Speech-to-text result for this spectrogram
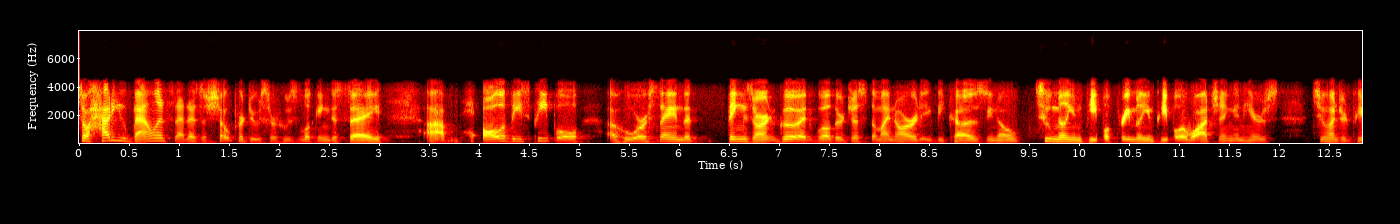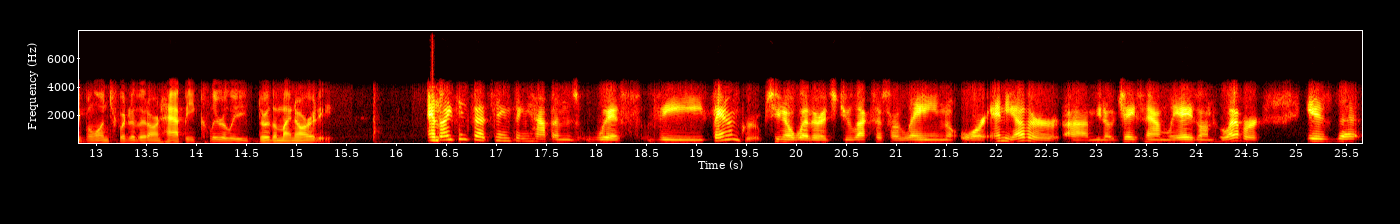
So how do you balance that as a show producer who's looking to say um, all of these people uh, who are saying that things aren't good, well, they're just the minority because, you know, 2 million people, 3 million people are watching, and here's 200 people on Twitter that aren't happy. Clearly, they're the minority. And I think that same thing happens with the fan groups, you know, whether it's Julexis or Lane or any other, um, you know, JaSam Liason, whoever, is that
